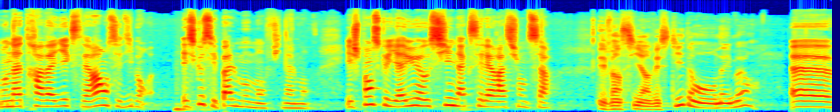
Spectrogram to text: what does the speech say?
on a travaillé, etc. On s'est dit, bon, est-ce que c'est pas le moment, finalement? Et je pense qu'il y a eu aussi une accélération de ça. Et Vinci a investi dans Neymer Euh,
